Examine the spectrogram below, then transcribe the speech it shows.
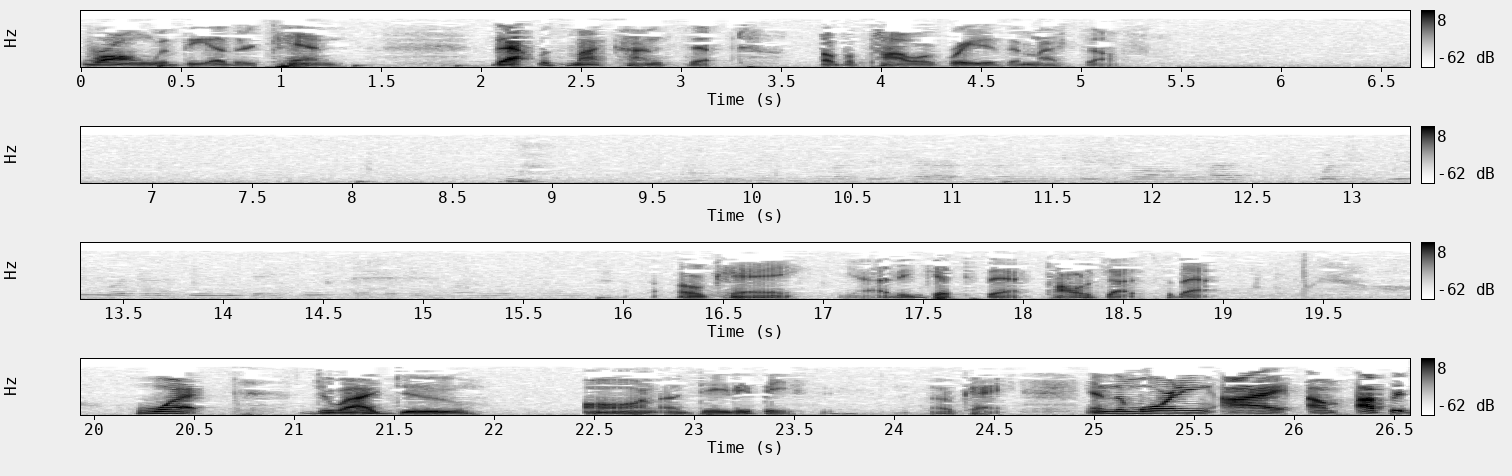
wrong with the other ten? That was my concept of a power greater than myself. Okay. Yeah, I didn't get to that. Apologize for that. What do I do on a daily basis? Okay. In the morning, I am up at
